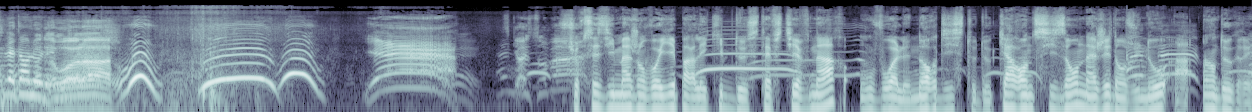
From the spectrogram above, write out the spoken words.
Tu vas dans l'eau. Voilà. Sur ces images envoyées par l'équipe de Steph Stievenard, on voit le nordiste de 46 ans nager dans une eau à 1 degré.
